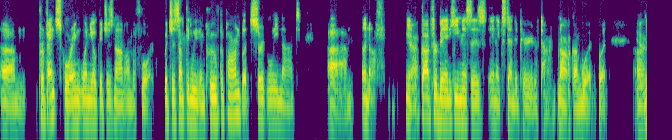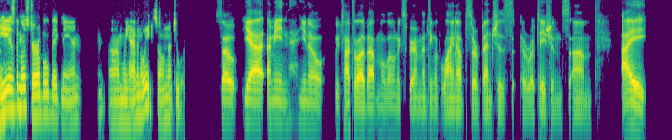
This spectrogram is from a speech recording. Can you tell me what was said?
um, prevent scoring when Jokic is not on the floor, which is something we've improved upon, but certainly not um, enough. You know, God forbid he misses an extended period of time. Knock on wood, but um, Yeah. he is the most durable big man um, we have in the league, so I'm not too worried. So yeah, I mean, you know, we've talked a lot about Malone experimenting with lineups or benches or rotations. Um, I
